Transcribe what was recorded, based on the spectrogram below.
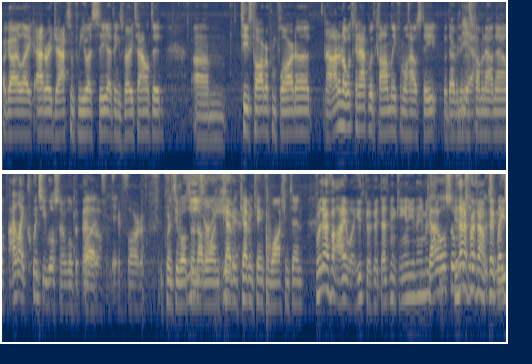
a guy like Adoree Jackson from USC, I think is very talented. Um, Teez Tabor from Florida. Now I don't know what's going to happen with Conley from Ohio State with everything Yeah. that's coming out now. I like Quincy Wilson a little bit better But- though from Florida. Quincy Wilson, He's another one. hitter. Kevin Kevin King from Washington. Who's the guy for Iowa? He was good. Good. Desmond King, and his name is. Got also He's not a first round let's pick. but he plays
